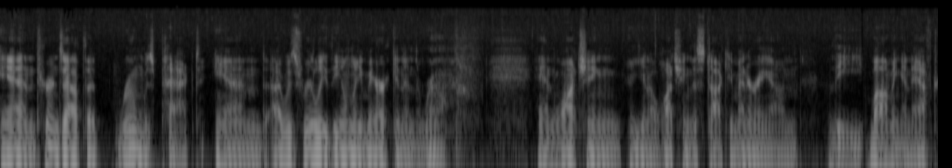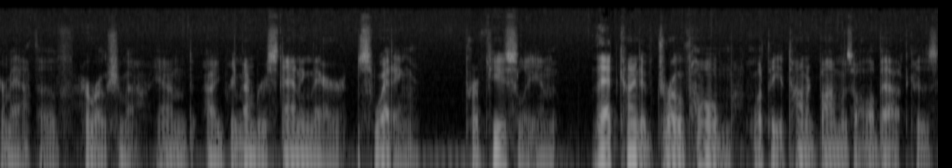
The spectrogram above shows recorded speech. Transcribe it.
And turns out that room was packed, and I was really the only American in the room. And watching, you know, watching this documentary on the bombing and aftermath of Hiroshima, and I remember standing there sweating profusely, and that kind of drove home what the atomic bomb was all about. Because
